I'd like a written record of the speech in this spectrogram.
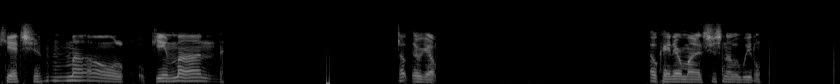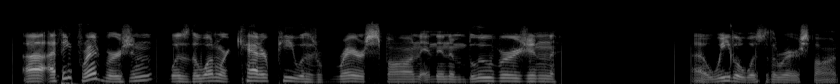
catch 'em all, Pokemon. Oh, there we go. Okay, never mind, it's just another Weedle. Uh, I think red version was the one where Caterpie was rare spawn, and then in blue version, uh, Weedle was the rare spawn.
